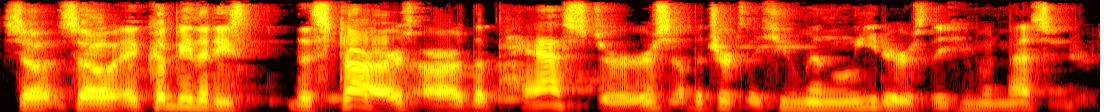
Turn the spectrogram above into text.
So, so it could be that he's, the stars are the pastors of the church, the human leaders, the human messengers.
